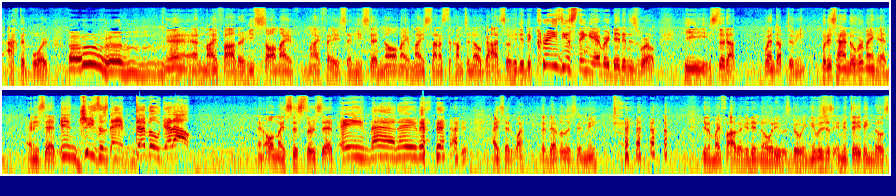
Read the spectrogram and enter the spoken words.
acted bored. And my father, he saw my, my face and he said, no, my, my son has to come to know God. So he did the craziest thing he ever did in his world. He stood up, went up to me, put his hand over my head, and he said, in Jesus' name, devil, get out. And all my sisters said, amen, amen. I said, what? The devil is in me? you know, my father, he didn't know what he was doing. He was just imitating those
